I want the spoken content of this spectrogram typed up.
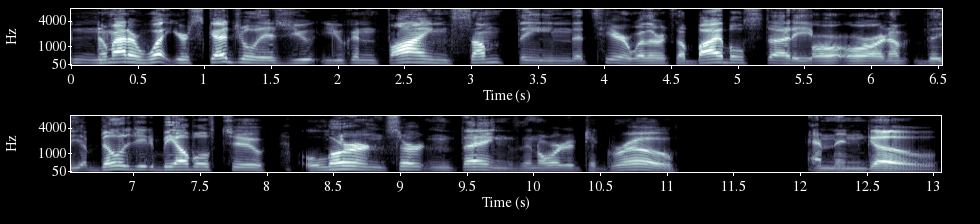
no matter what your schedule is, you you can find something that's here, whether it's a Bible study or or an, uh, the ability to be able to learn certain things in order to grow and then go.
